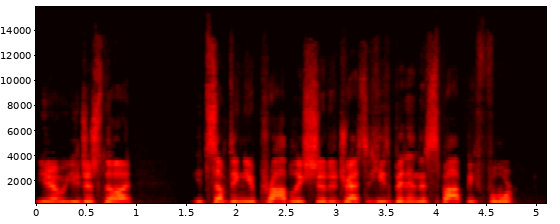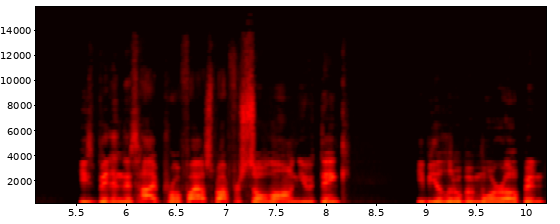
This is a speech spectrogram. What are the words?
you know, you just thought it's something you probably should address. He's been in this spot before he's been in this high profile spot for so long, you would think he'd be a little bit more open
